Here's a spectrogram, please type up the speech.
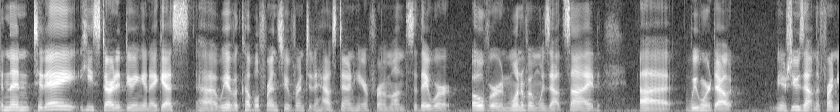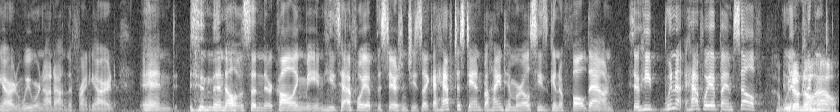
And then today he started doing it. I guess uh, we have a couple friends who've rented a house down here for a month, so they were over, and one of them was outside. Uh, we weren't out you know, she was out in the front yard and we were not out in the front yard. And, and then all of a sudden they're calling me and he's halfway up the stairs and she's like, I have to stand behind him or else he's going to fall down. So he went halfway up by himself. we don't know how.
